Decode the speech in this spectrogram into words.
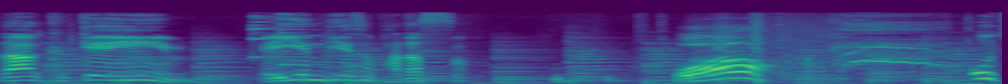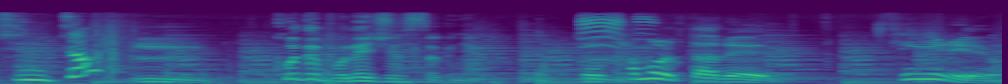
나 그 게임 AMD에서 받았어. 와! 어 진짜? 음. 코드 보내주셨어 그냥. 저 3월 달에 생일이에요.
